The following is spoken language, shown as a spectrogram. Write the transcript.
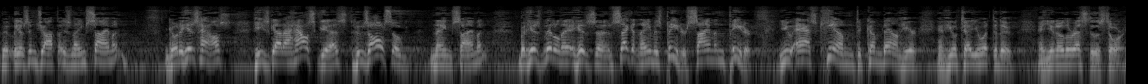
that lives in Joppa. His name's Simon. Go to his house. He's got a house guest who's also named Simon. But his middle name, his uh, second name is Peter, Simon Peter. You ask him to come down here and he'll tell you what to do. And you know the rest of the story.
